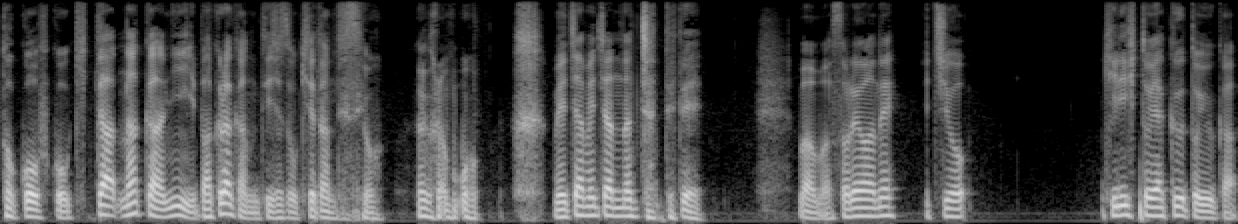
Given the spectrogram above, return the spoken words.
特攻服を着た中にバクラカンの T シャツを着てたんですよ。だからもうめちゃめちゃになっちゃってて、まあまあ、それはね、一応、キリヒト役というか、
